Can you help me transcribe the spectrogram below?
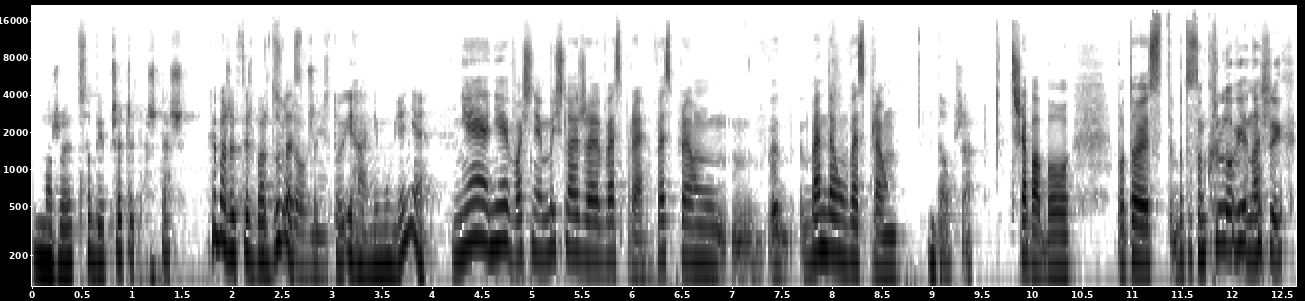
może sobie przeczytasz też. Chyba, że chcesz bardzo Cudownie. wesprzeć, to ja nie mówię nie. Nie, nie, właśnie myślę, że wesprę. Wesprę, będę wesprę. Dobrze trzeba, bo, bo, to jest, bo to są królowie naszych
